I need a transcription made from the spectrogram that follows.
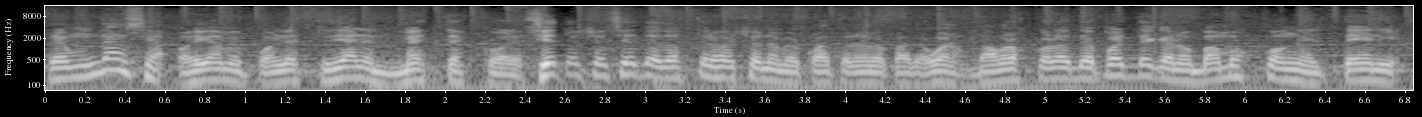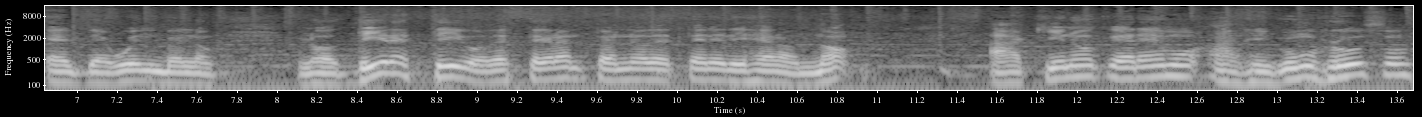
redundancia, oígame, ponle a estudiar en Mestre Escoles 787-238-9494. Bueno, vámonos con los deportes que nos vamos con el tenis, el de Wind los directivos de este gran torneo de tenis dijeron, no, aquí no queremos a ningún ruso,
